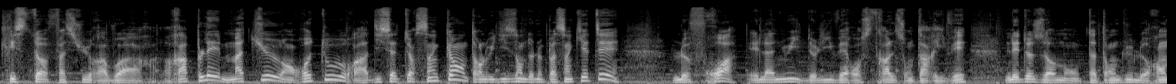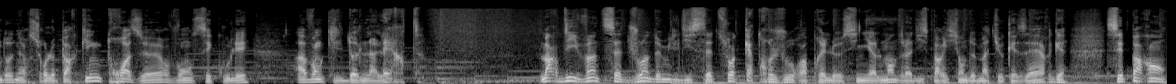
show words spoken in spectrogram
Christophe assure avoir rappelé Mathieu en retour à 17h50 en lui disant de ne pas s'inquiéter. Le froid et la nuit de l'hiver austral sont arrivés. Les deux hommes ont attendu le randonneur sur le parking. Trois heures vont s'écouler avant qu'il donne l'alerte. Mardi 27 juin 2017, soit quatre jours après le signalement de la disparition de Mathieu Kézergue, ses parents,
